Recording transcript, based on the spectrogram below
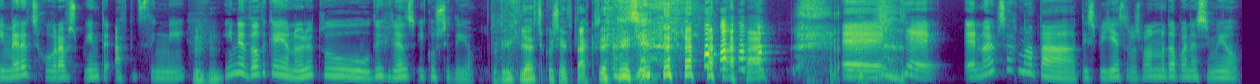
ημέρα της ηχογράφησης που γίνεται αυτή τη στιγμή Μμμ. είναι 12 Ιανουαρίου του 2022. Το 2027, ξέρεις. ε, και ενώ έψαχνα τα, τις πηγές, τέλος πάντων, μετά από ένα σημείο,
